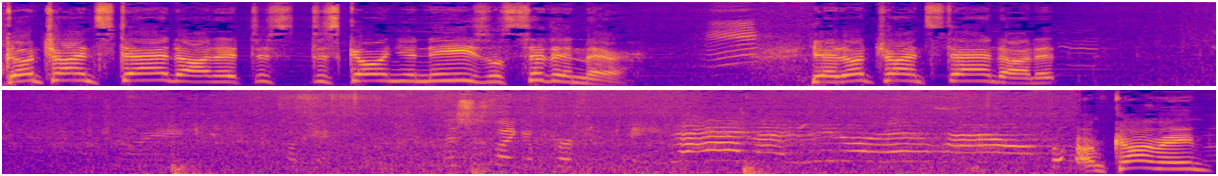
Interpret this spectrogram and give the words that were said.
Don't try and stand on it. Just just go on your knees or sit in there. Yeah, don't try and stand on it. Okay, this is like a perfect thing. Dad, I need a little I'm coming.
